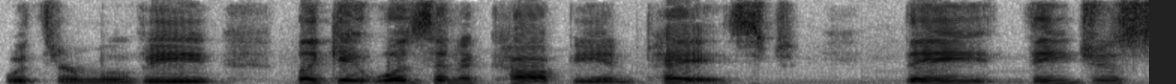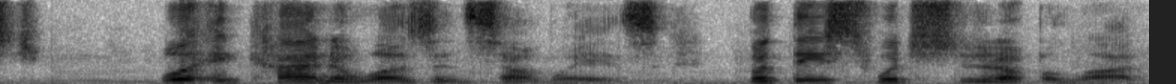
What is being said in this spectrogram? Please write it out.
with their movie. Like it wasn't a copy and paste. They they just well, it kind of was in some ways, but they switched it up a lot.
